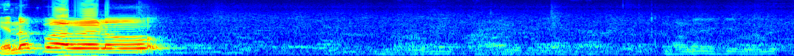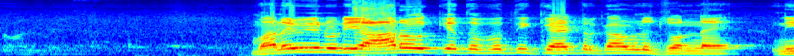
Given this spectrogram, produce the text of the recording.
என்னப்பா வேணும்? மனைவியினுடைய ஆரோக்கியத்தை பற்றி கேட்டிருக்காமனு சொன்னேன். நீ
